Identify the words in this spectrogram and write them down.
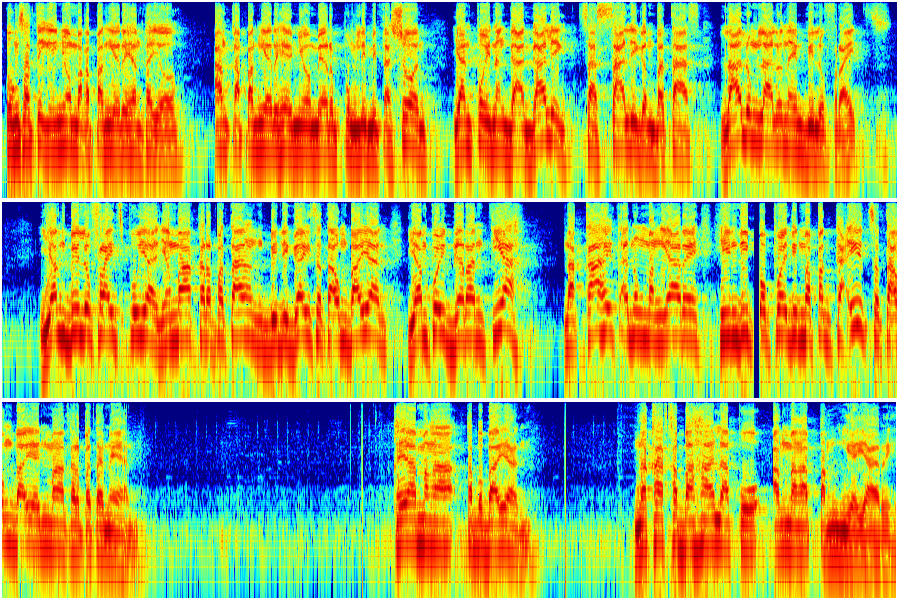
Kung sa tingin nyo makapangyarihan kayo, ang kapangyarihan nyo meron pong limitasyon. Yan po'y nanggagaling sa saligang batas, lalong-lalo na yung Bill of Rights. Yang Bill of Rights po yan, yung mga karapatan binigay sa taong bayan, yan po'y garantiya na kahit anong mangyari, hindi po pwedeng mapagkait sa taong bayan mga karapatan na yan. Kaya mga kababayan, nakakabahala po ang mga pangyayari.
